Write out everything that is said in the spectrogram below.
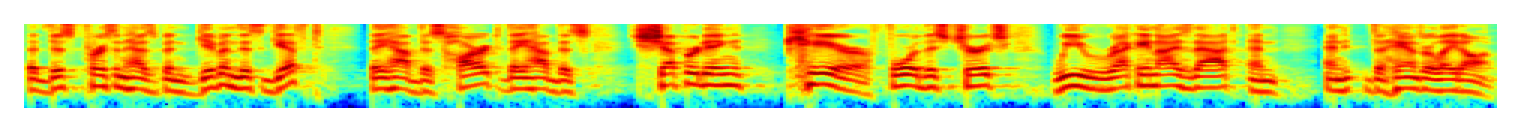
that this person has been given this gift. They have this heart. They have this shepherding care for this church. We recognize that, and, and the hands are laid on.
